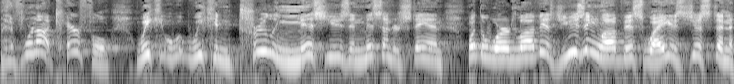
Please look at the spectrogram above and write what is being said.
that if we're not careful, we can, we can truly misuse and misunderstand what the word love is. Using love this way is just an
